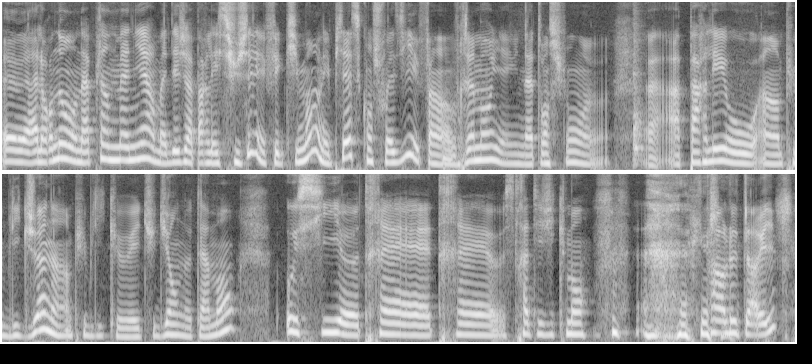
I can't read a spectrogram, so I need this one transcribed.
Euh, alors non, on a plein de manières. On a déjà parlé sujet, effectivement, les pièces qu'on choisit. Enfin, vraiment, il y a une attention euh, à à parler au- à un public jeune, à un public euh, étudiant notamment. Aussi euh, très très euh, stratégiquement Par le tarif.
